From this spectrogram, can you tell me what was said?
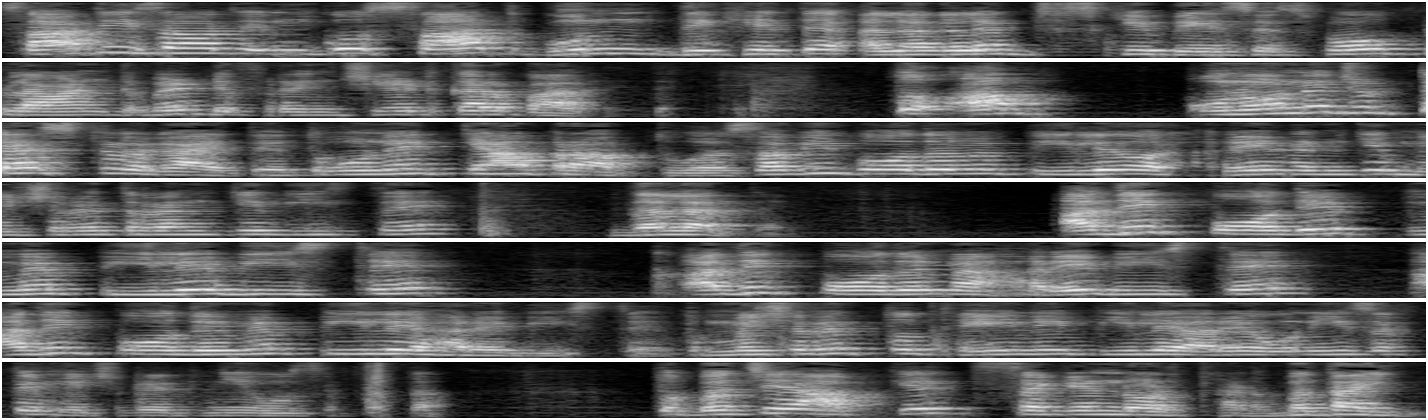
साथ ही साथ इनको सात गुण दिखे थे अलग अलग जिसके बेसिस पर वो प्लांट में डिफ्रेंशिएट कर पा रहे थे। तो अब उन्होंने जो टेस्ट लगाए थे तो उन्हें क्या प्राप्त हुआ? सभी पौधों में पीले और हरे रंग के मिश्रित रंग के बीज थे, गलत है। अधिक पौधे में पीले बीज थे अधिक पौधे में हरे बीज थे, अधिक पौधे में पीले हरे बीज थे। तो मिश्रित तो थे ही नहीं, पीले हरे हो नहीं सकते, मिश्रित नहीं हो सकता। तो बचे आपके सेकंड और थर्ड बताइए।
